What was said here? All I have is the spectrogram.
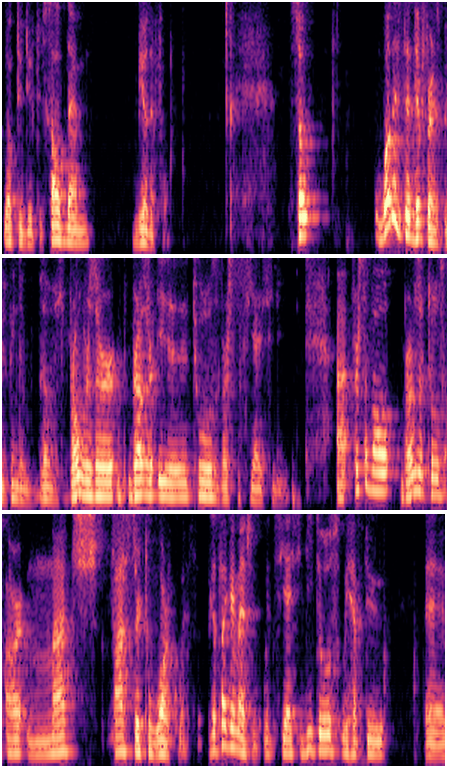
what to do to solve them. Beautiful. So, what is the difference between the, those browser browser uh, tools versus CI/CD? Uh, first of all, browser tools are much faster to work with because, like I mentioned, with CI/CD tools, we have to uh,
